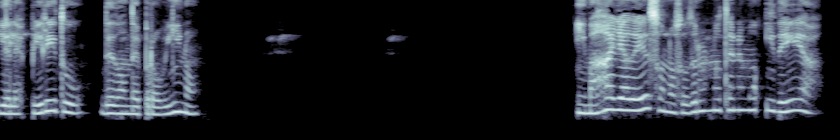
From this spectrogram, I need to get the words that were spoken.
y el espíritu de donde provino. Y más allá de eso, nosotros no tenemos idea.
